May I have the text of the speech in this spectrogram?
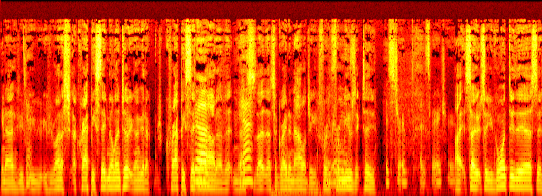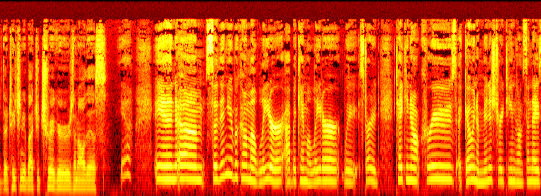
You know, if you if you run a crappy signal into it, you're going to get a crappy signal Yeah. out of it, and that's that, that's a great analogy for It for really is. music too. It's true. That's very true. All right, so so you're going through this. They're teaching you about your triggers and all this. Yeah. And um, so then you become a leader. I became a leader. We started taking out crews, uh, going to ministry teams on Sundays.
